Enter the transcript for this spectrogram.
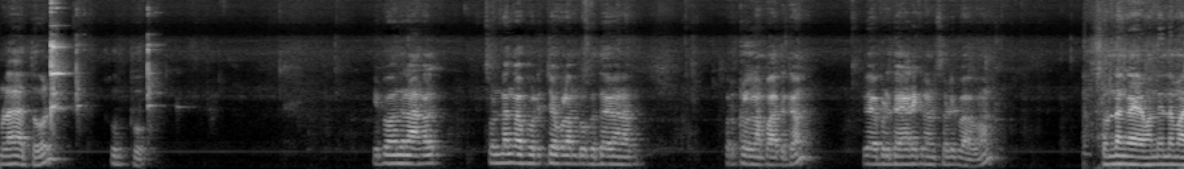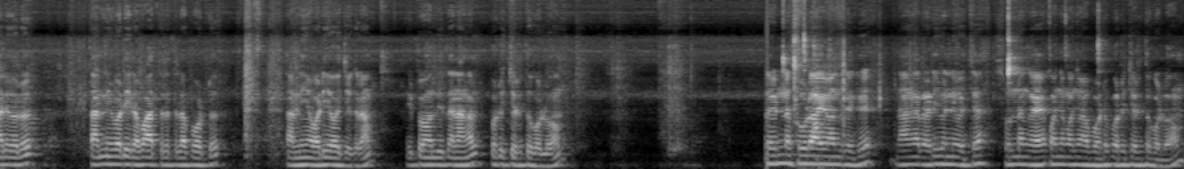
மிளகாத்தூள் உப்பு. இப்போ வந்து நாங்கள் சுண்டங்காய் பொரிச்ச குழம்புக்கு தேவையான பொருட்கள்லாம் பார்த்துட்டோம். இதை எப்படி தயாரிக்கலாம்னு சொல்லி பார்ப்போம். சுண்டங்காயை வந்து இந்த மாதிரி ஒரு தண்ணி வடிகிற பாத்திரத்தில் போட்டு தண்ணியை வடிய வச்சுக்கிறோம். இப்போ வந்து இதை நாங்கள் பொரிச்சு எடுத்துக்கொள்வோம் எண்ணெய் சூடாகி வந்திருக்கு. நாங்கள் ரெடி பண்ணி வச்ச சுண்டங்காயை கொஞ்சம் கொஞ்சமாக போட்டு பொரிச்சு எடுத்துக்கொள்வோம்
